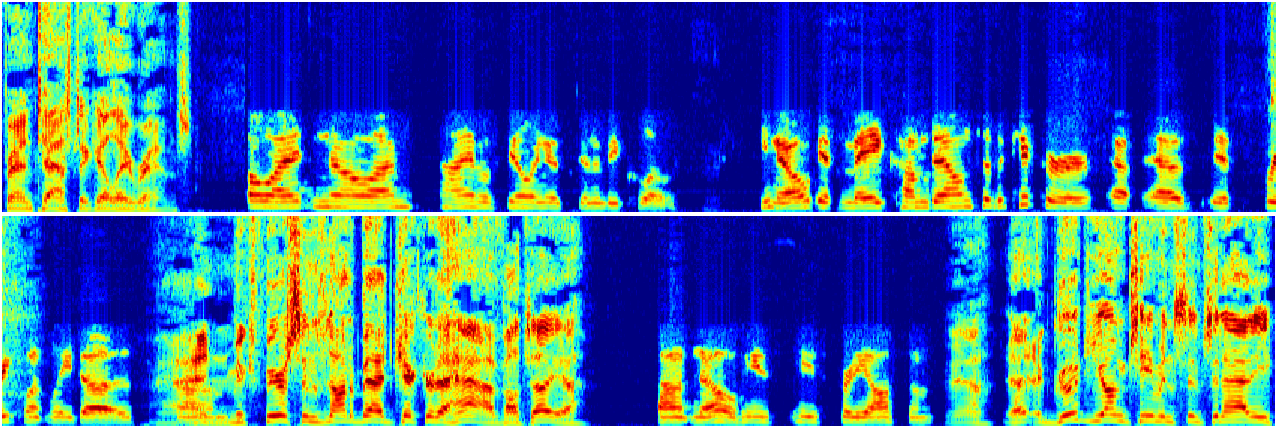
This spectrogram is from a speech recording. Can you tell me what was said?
fantastic LA Rams? Oh, I no, I'm. I have a feeling it's going to be close. You know, it may come down to the kicker as it frequently does. And um, McPherson's not a bad kicker to have, I'll tell you. Uh, no, he's he's pretty awesome. Yeah, a good young team in Cincinnati.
